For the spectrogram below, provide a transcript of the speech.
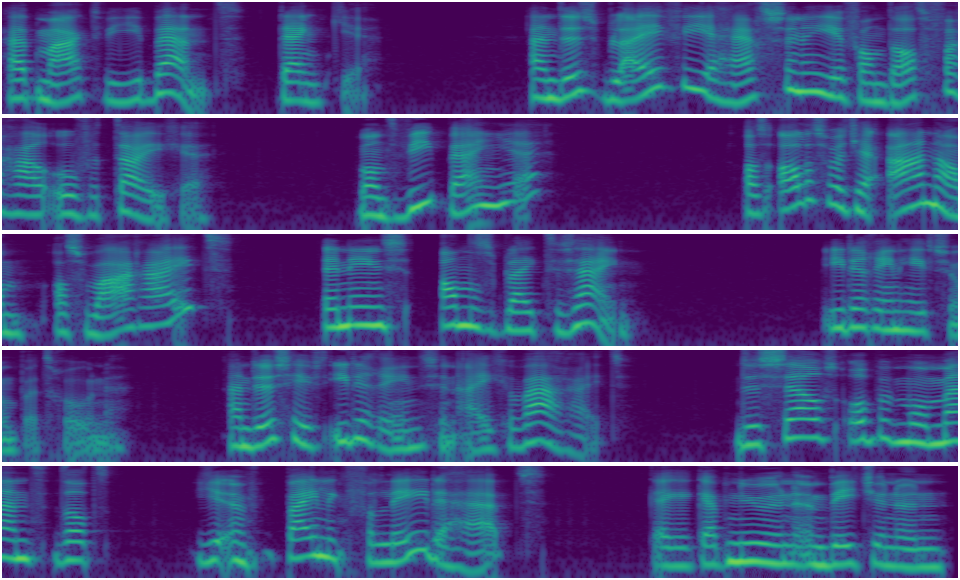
Het maakt wie je bent, denk je. En dus blijven je hersenen je van dat verhaal overtuigen. Want wie ben je als alles wat jij aannam als waarheid ineens anders blijkt te zijn? Iedereen heeft zo'n patronen. En dus heeft iedereen zijn eigen waarheid. Dus zelfs op het moment dat je een pijnlijk verleden hebt. Kijk, ik heb nu een, een beetje een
